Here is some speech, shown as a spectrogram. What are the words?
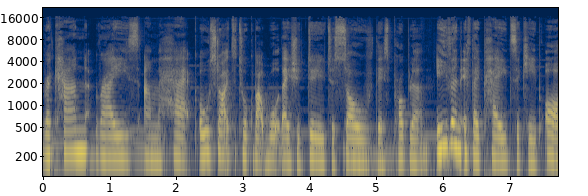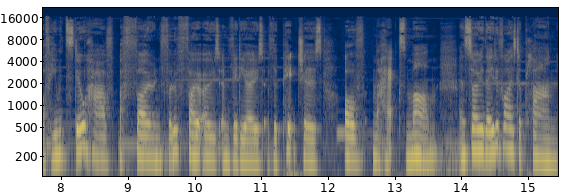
Rakan, Rais, and Mahek all started to talk about what they should do to solve this problem. Even if they paid Saqib off, he would still have a phone full of photos and videos of the pictures of Mahek's mum. And so they devised a plan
